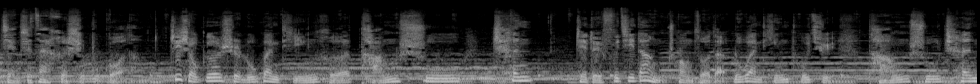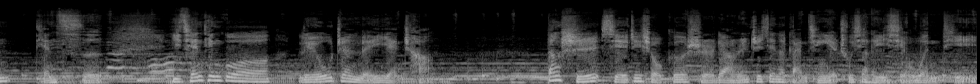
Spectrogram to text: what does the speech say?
简直再合适不过了。这首歌是卢冠廷和唐书琛这对夫妻档创作的，卢冠廷谱曲，唐书琛填词。以前听过刘镇伟演唱，当时写这首歌时，两人之间的感情也出现了一些问题，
